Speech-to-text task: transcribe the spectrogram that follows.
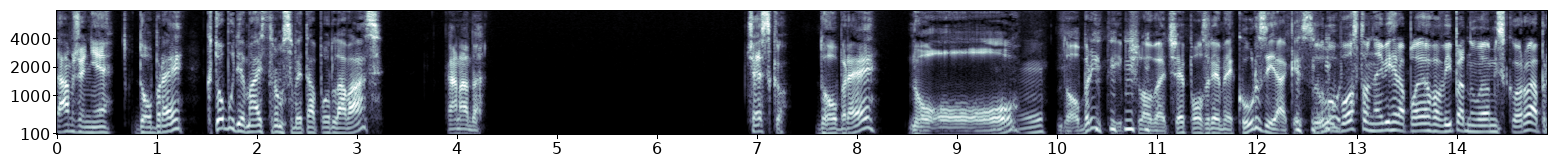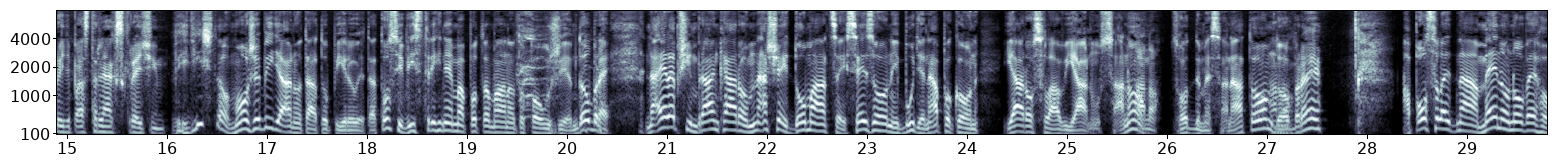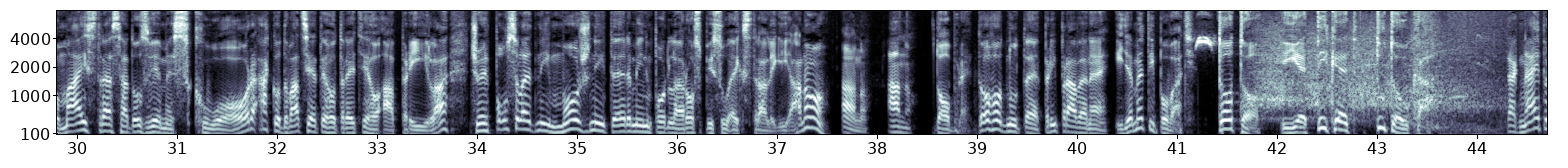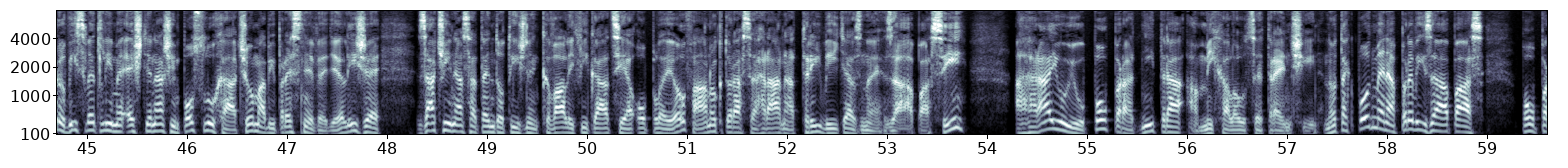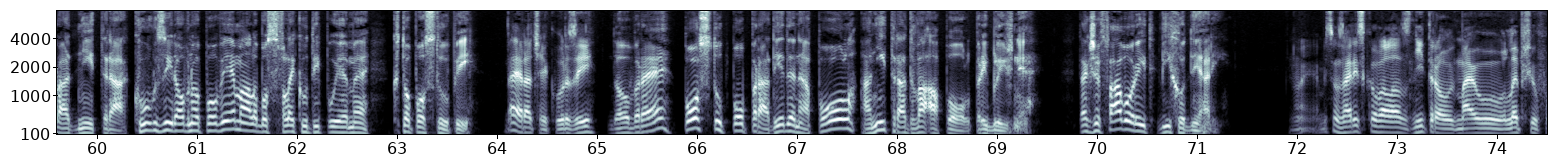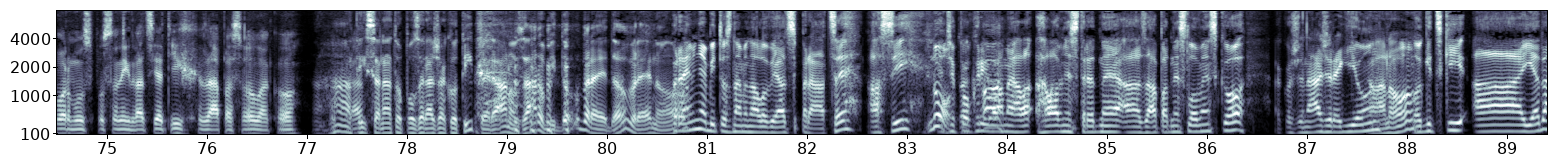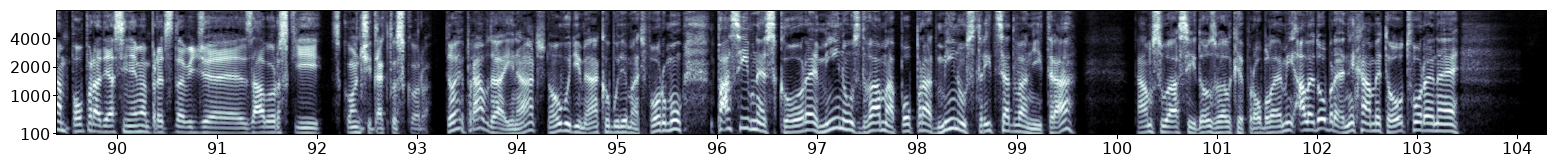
Dám, že nie. Dobre, kto bude majstrom sveta podľa vás? Kanada. Česko. Dobre, No, mm. dobrý typ človeče, pozrieme kurzy, aké sú. Lebo Boston nevyhrá play-off a vypadnú veľmi skoro a príde Pastrňák s Krejčím. Vidíš to? Môže byť áno táto pirueta. To si vystrihnem a potom áno to použijem. Dobre, najlepším brankárom našej domácej sezóny bude napokon Jaroslav Janus. Áno? Áno. Zhodneme sa na tom, ano. dobre. A posledná meno nového majstra sa dozvieme skôr ako 23. apríla, čo je posledný možný termín podľa rozpisu Extraligy. Áno? Áno. Áno. Dobre, dohodnuté, pripravené, ideme typovať. Toto je Tiket tutovka. Tak najprv vysvetlíme ešte našim poslucháčom, aby presne vedeli, že začína sa tento týždeň kvalifikácia o play-off, áno, ktorá sa hrá na tri víťazné zápasy a hrajú ju Poprad Nitra a Michalovce Trenčín. No tak poďme na prvý zápas Poprad Nitra. Kurzy rovno poviem, alebo z fleku typujeme, kto postúpi? Najradšej kurzy. Dobre, postup Poprad 1,5 a Nitra 2,5 približne. Takže favorit východniari. No, ja by som zariskoval s Nitrou. Majú lepšiu formu z posledných 20 zápasov ako... Aha, ty sa na to pozeráš ako typer, áno, zarobiť. dobre, dobre, no. Pre mňa by to znamenalo viac práce, asi, no, keďže pokrývame a... hlavne stredné a západné Slovensko, akože náš región, logicky. A ja dám Poprad, ja si neviem predstaviť, že Záborský skončí takto skoro. To je pravda ináč, no uvidíme, ako bude mať formu. Pasívne skóre, minus 2 má Poprad, minus 32 Nitra. Tam sú asi dosť veľké problémy, ale dobre, necháme to otvorené.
